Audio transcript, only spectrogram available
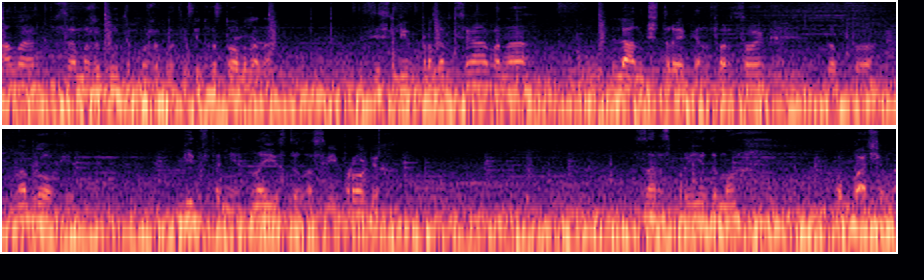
Але все може бути, може бути підготовлена. Зі слів продавця, вона Langstrecken Fahrzeug, тобто на довгій відстані наїздила свій пробіг. Зараз приїдемо, побачимо,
